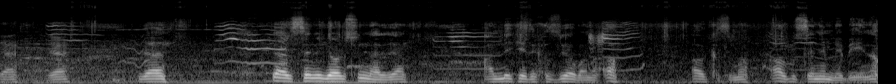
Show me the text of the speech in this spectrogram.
Gel, gel, gel. Gel seni görsünler gel. Anne kedi kızıyor bana. Al. Al kızım al. Al bu senin bebeğin al.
